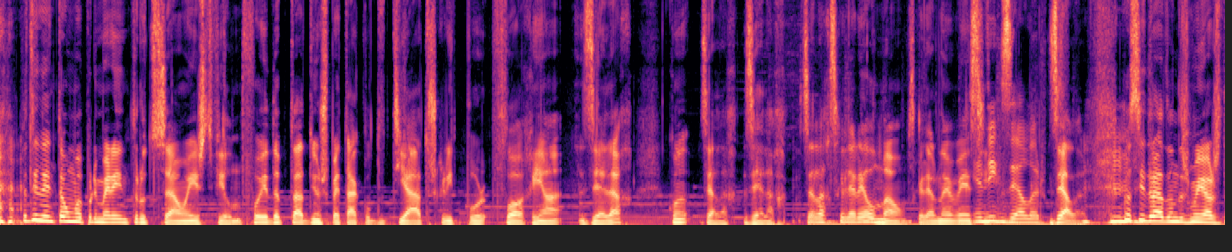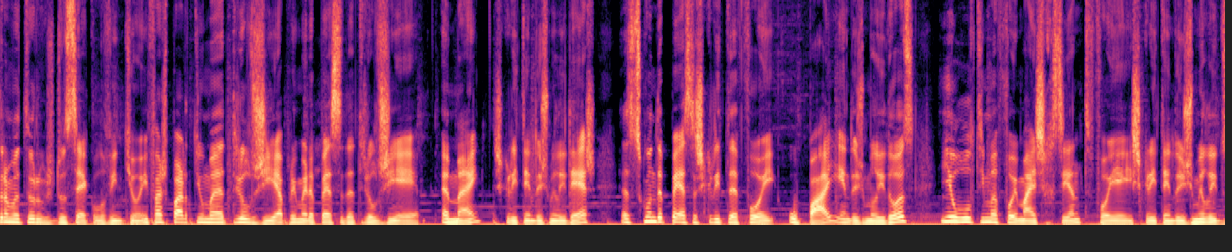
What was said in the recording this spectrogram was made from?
Fazendo então uma primeira introdução a este filme, foi adaptado de um espetáculo de teatro escrito por Florian Zeller. Zeller, Zeller, Zeller se calhar é alemão, se calhar não é bem assim. Eu digo Zeller. Zeller, considerado um dos maiores dramaturgos do século XXI e faz parte de uma trilogia. A primeira peça da trilogia é A Mãe, escrita em 2010. A segunda peça escrita foi O Pai, em 2012. E a última foi mais recente, foi escrita em 2018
